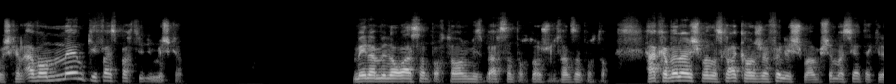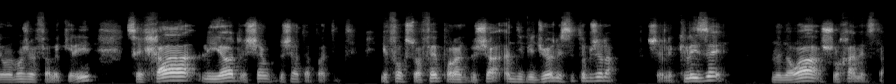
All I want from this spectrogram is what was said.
mishkan, avant même qu'il fasse partie du mishkan. Mais la menorah c'est important, le misbar c'est important, le shulchan c'est important. Hakavana l'ishma, dans ce cas quand je fais l'ishma, b'shem asiyat hakeli, au moment je vais faire le keli, tzricha liot l'shem kdushat apatit. Il faut que ce soit fait pour la kdusha individuelle de cet objet-là. Chez le klizé, menorah, shulchan, etc.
